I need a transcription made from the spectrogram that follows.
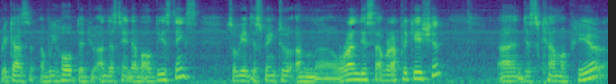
because we hope that you understand about these things. So we are just going to um, uh, run this our application and just come up here.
